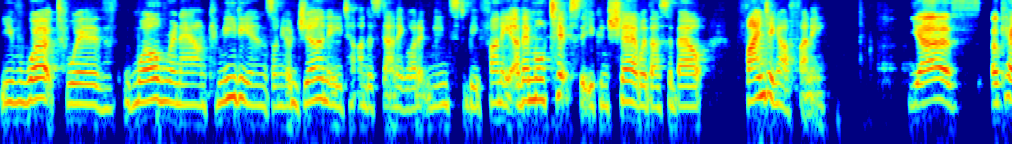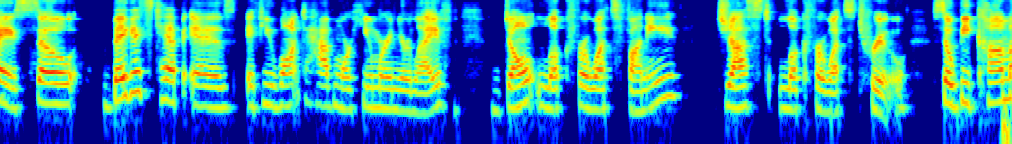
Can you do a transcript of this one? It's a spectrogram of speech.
you've worked with world renowned comedians on your journey to understanding what it means to be funny. Are there more tips that you can share with us about finding our funny? Yes. Okay. So, biggest tip is if you want to have more humor in your life, don't look for what's funny, just look for what's true. So become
